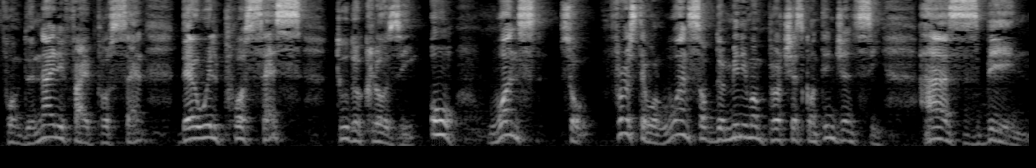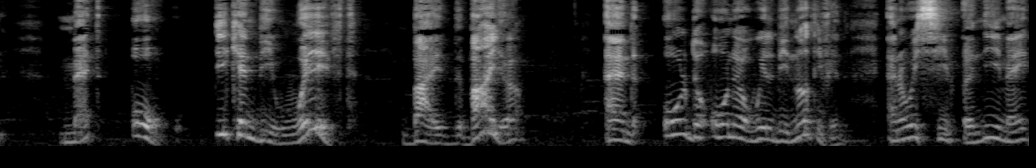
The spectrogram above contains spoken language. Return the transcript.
from the 95%, they will process to the closing. Or once, so first of all, once of the minimum purchase contingency has been met, or it can be waived by the buyer, and all the owner will be notified and receive an email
